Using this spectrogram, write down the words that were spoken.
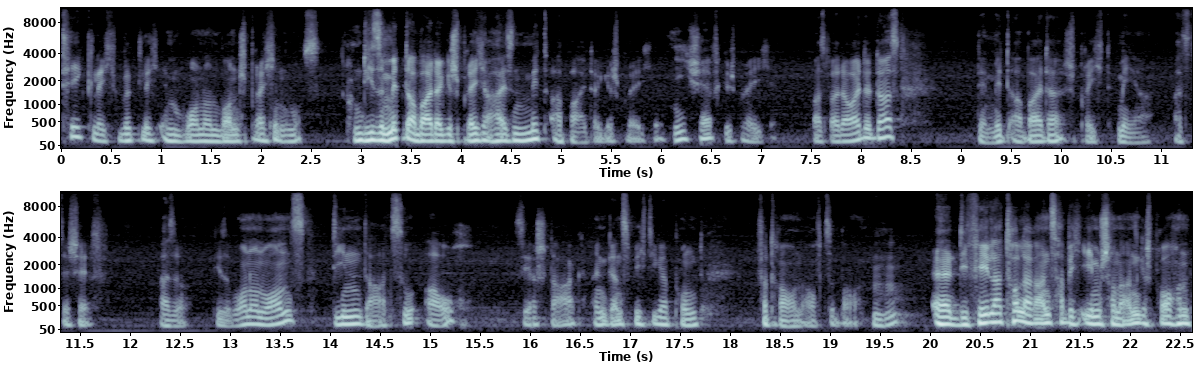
täglich wirklich im One-on-One -on -One sprechen muss. Und diese Mitarbeitergespräche heißen Mitarbeitergespräche, nicht Chefgespräche. Was bedeutet das? Der Mitarbeiter spricht mehr als der Chef. Also diese One-on-Ones dienen dazu auch sehr stark, ein ganz wichtiger Punkt, Vertrauen aufzubauen. Mhm. Äh, die Fehlertoleranz habe ich eben schon angesprochen.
